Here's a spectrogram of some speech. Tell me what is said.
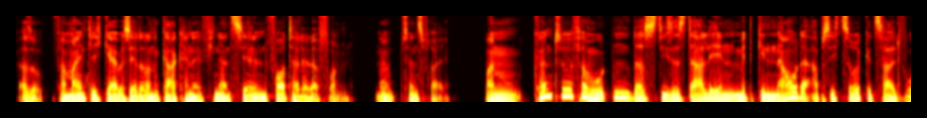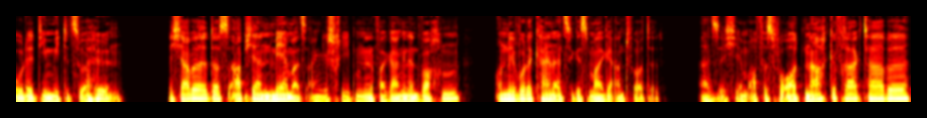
Also vermeintlich gäbe es ja dann gar keine finanziellen Vorteile davon, ne? zinsfrei. Man könnte vermuten, dass dieses Darlehen mit genau der Absicht zurückgezahlt wurde, die Miete zu erhöhen. Ich habe das Apian mehrmals angeschrieben in den vergangenen Wochen und mir wurde kein einziges Mal geantwortet. Als ich im Office vor Ort nachgefragt habe,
